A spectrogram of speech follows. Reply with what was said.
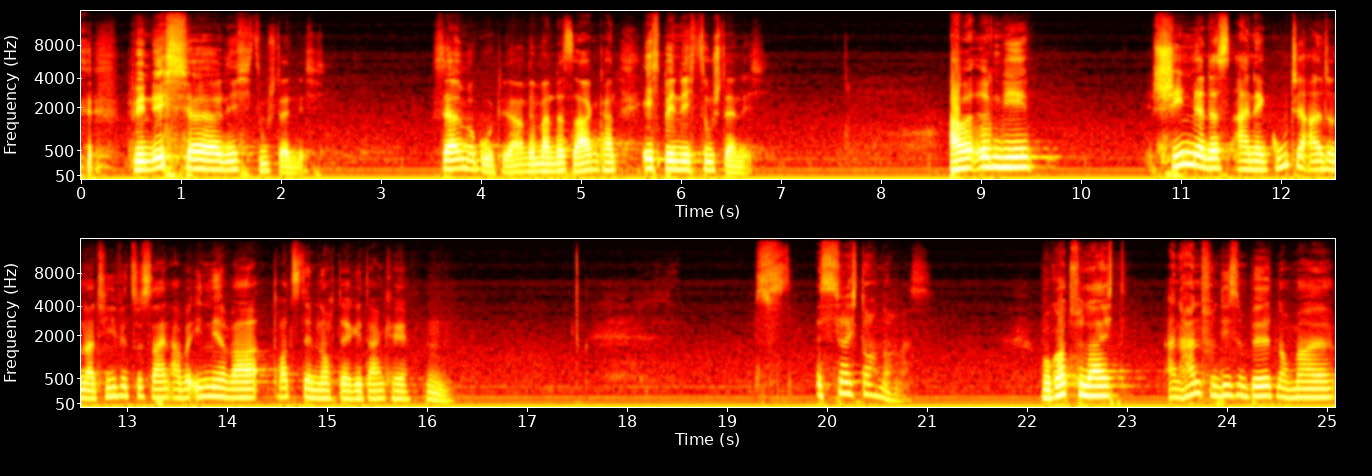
bin ich äh, nicht zuständig. Ist ja immer gut, ja, wenn man das sagen kann, ich bin nicht zuständig. Aber irgendwie schien mir das eine gute Alternative zu sein, aber in mir war trotzdem noch der Gedanke, hm, ist vielleicht doch noch was, wo Gott vielleicht anhand von diesem Bild nochmal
